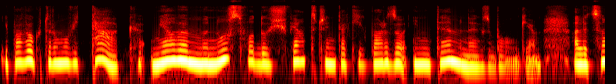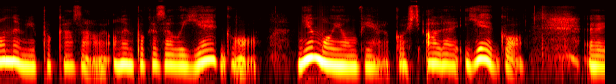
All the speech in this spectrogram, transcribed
I Paweł, który mówi: Tak, miałem mnóstwo doświadczeń takich bardzo intymnych z Bogiem, ale co one mi pokazały? One mi pokazały Jego, nie moją wielkość, ale Jego. E,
